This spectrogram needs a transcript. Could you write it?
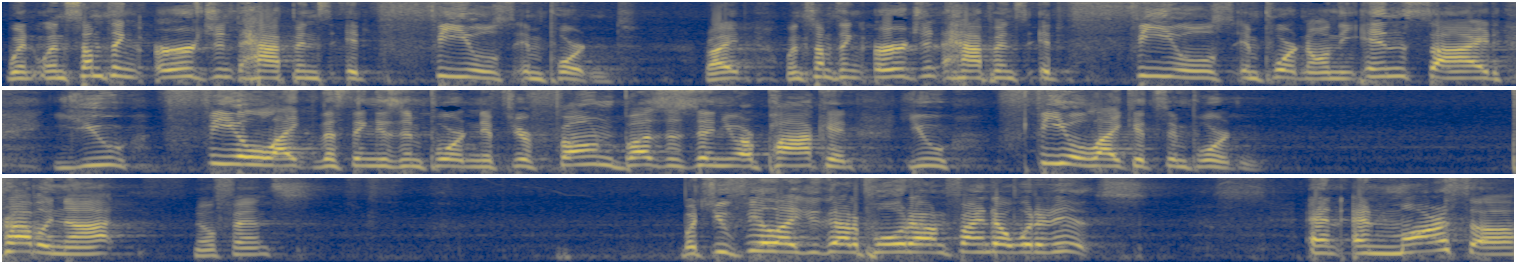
when, when something urgent happens, it feels important, right? When something urgent happens, it feels important. On the inside, you feel like the thing is important. If your phone buzzes in your pocket, you feel like it's important. Probably not, no offense but you feel like you got to pull it out and find out what it is. And, and Martha,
